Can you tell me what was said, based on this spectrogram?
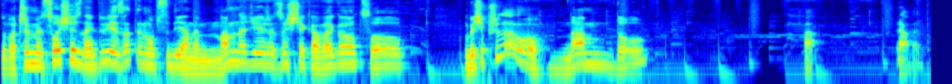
Zobaczymy, co się znajduje za tym obsydianem. Mam nadzieję, że coś ciekawego, co by się przydało nam do... A, Raven.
